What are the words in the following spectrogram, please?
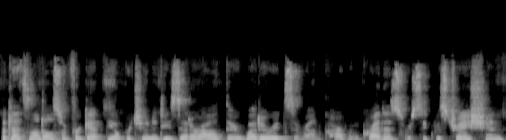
But let's not also forget the opportunities that are out there, whether it's around carbon credits or sequestration,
